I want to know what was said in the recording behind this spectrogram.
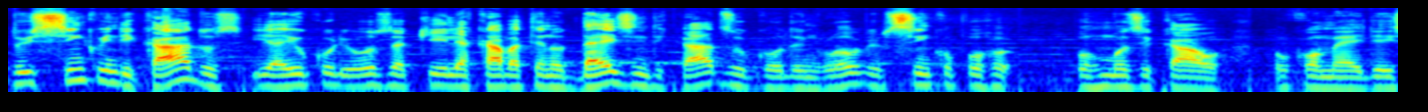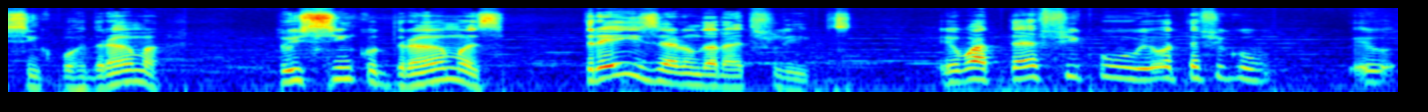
dos cinco indicados, e aí o curioso é que ele acaba tendo dez indicados, o Golden Globe, cinco por, por musical ou comédia e cinco por drama. Dos cinco dramas, três eram da Netflix. eu até fico, eu até fico, eu,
